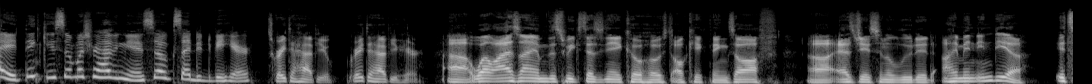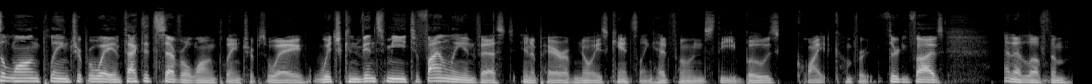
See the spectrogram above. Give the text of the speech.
Hi, thank you so much for having me. I'm so excited to be here. It's great to have you. Great to have you here. Uh, well, as I am this week's designated co-host, I'll kick things off. Uh, as Jason alluded, I'm in India it's a long plane trip away. In fact, it's several long plane trips away, which convinced me to finally invest in a pair of noise canceling headphones, the Bose Quiet Comfort 35s, and I love them.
